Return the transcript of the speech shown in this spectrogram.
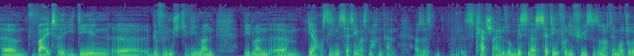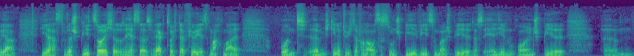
ähm, weitere Ideen äh, gewünscht, wie man, wie man ähm, ja aus diesem Setting was machen kann. Also es, es, klatscht einem so ein bisschen das Setting vor die Füße, so nach dem Motto, ja, hier hast du das Spielzeug, also hier hast du das Werkzeug dafür, jetzt mach mal. Und ähm, ich gehe natürlich davon aus, dass so ein Spiel wie zum Beispiel das Alien-Rollenspiel ähm,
